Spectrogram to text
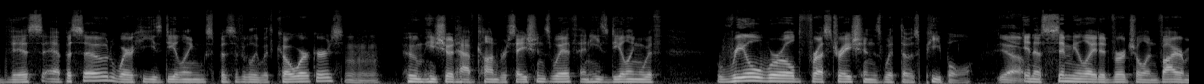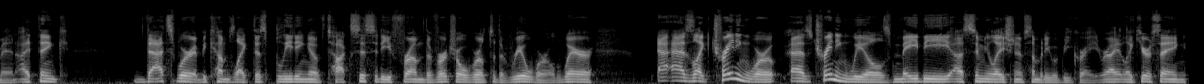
this episode, where he's dealing specifically with coworkers Mm-hmm. whom he should have conversations with, and he's dealing with real world frustrations with those people Yeah. in a simulated virtual environment. I think that's where it becomes like this bleeding of toxicity from the virtual world to the real world, where as like training world as training wheels, maybe a simulation of somebody would be great, right? Like you're saying,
